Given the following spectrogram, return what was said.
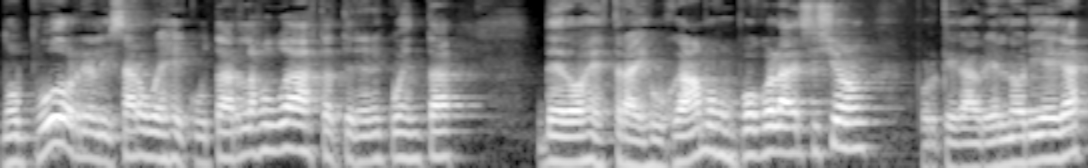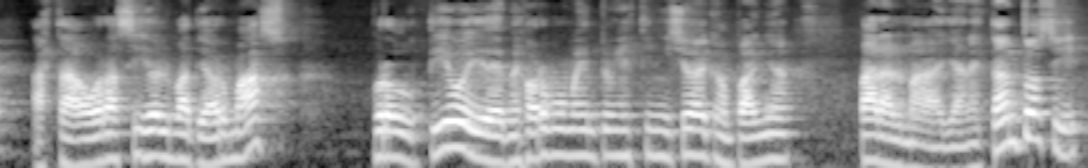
no pudo realizar o ejecutar la jugada hasta tener en cuenta de dos strikes. Juzgamos un poco la decisión porque Gabriel Noriega hasta ahora ha sido el bateador más productivo y de mejor momento en este inicio de campaña para el Magallanes. Tanto así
